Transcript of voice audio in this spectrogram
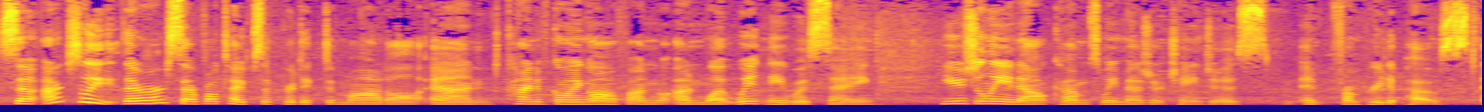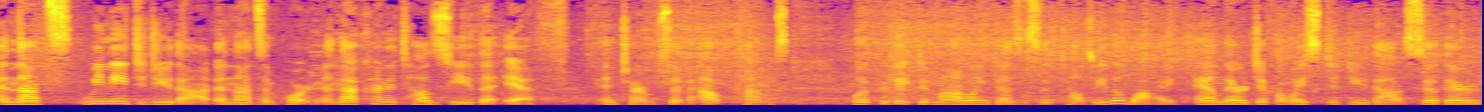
So actually, there are several types of predictive model, and kind of going off on, on what Whitney was saying. Usually in outcomes, we measure changes in, from pre to post, and that's we need to do that, and that's important, and that kind of tells you the if in terms of outcomes. What predictive modeling does is it tells you the why, and there are different ways to do that. So there are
